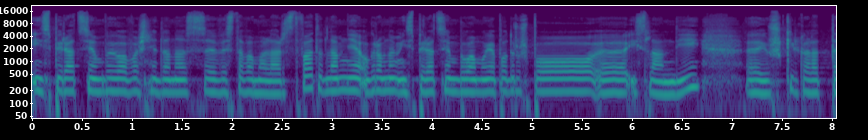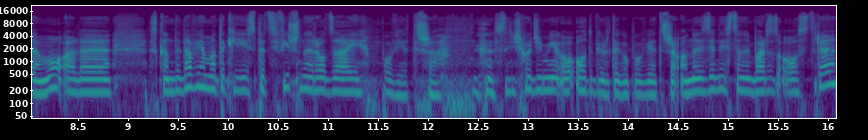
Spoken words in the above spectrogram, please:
inspiracją była właśnie dla nas y, wystawa malarstwa, to dla mnie ogromną inspiracją była moja podróż po y, Islandii y, już kilka lat temu, ale Skandynawia ma taki specyficzny rodzaj powietrza. W sensie chodzi mi o odbiór tego powietrza. Ono jest z jednej strony bardzo ostre,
